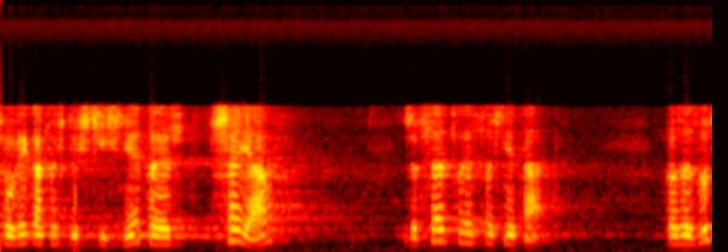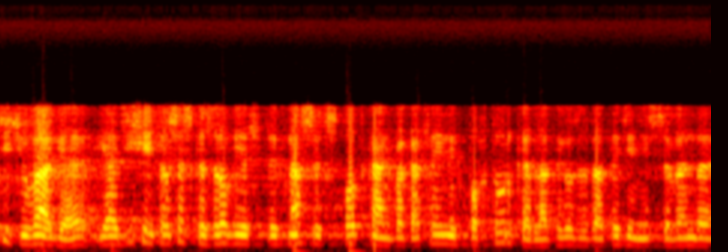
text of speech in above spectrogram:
człowieka coś tu ściśnie, to jest przejaw, że w sercu jest coś nie tak. Proszę zwrócić uwagę, ja dzisiaj troszeczkę zrobię z tych naszych spotkań wakacyjnych powtórkę, dlatego że za tydzień jeszcze będę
